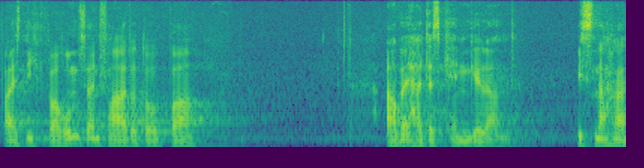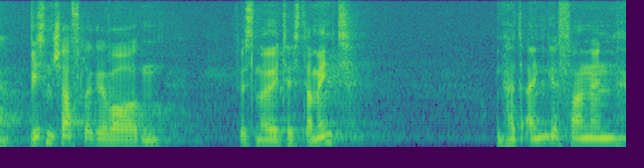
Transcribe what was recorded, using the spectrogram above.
weiß nicht, warum sein Vater dort war, aber er hat es kennengelernt, ist nachher Wissenschaftler geworden fürs Neue Testament und hat angefangen,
